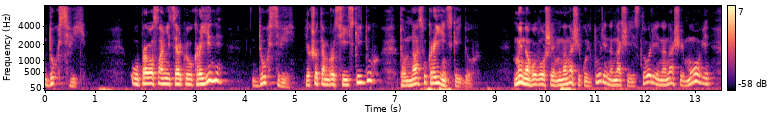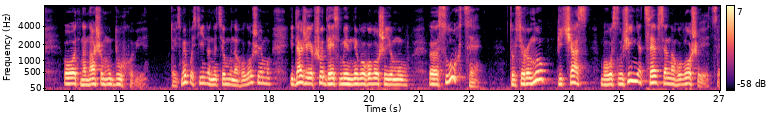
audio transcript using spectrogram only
дух свій. У Православній церкві України дух свій. Якщо там російський дух, то в нас український дух. Ми наголошуємо на нашій культурі, на нашій історії, на нашій мові, от, на нашому духові. Тобто ми постійно на цьому наголошуємо. І навіть якщо десь ми не виголошуємо е, слух це, то все одно під час богослужіння це все наголошується.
